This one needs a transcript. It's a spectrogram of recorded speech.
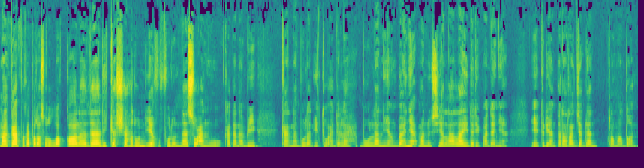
Maka apa kata Rasulullah? Qala dzalika syahrun yaghfulun nasu anhu. Kata Nabi, karena bulan itu adalah bulan yang banyak manusia lalai daripadanya yaitu di antara Rajab dan Ramadan.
